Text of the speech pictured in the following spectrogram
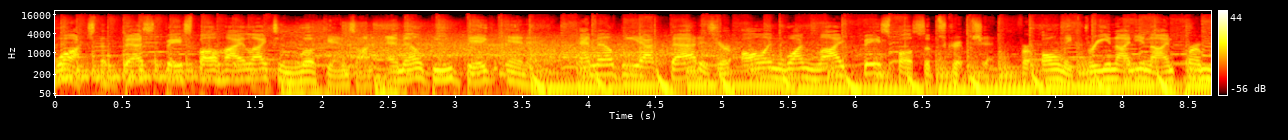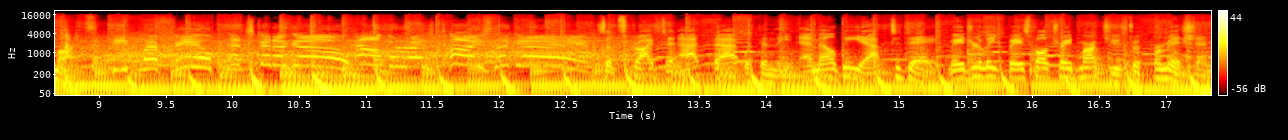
And watch the best baseball highlights and look-ins on MLB Big Inning. MLB At Bat is your all-in-one live baseball subscription for only $3.99 per month. Deep left field, it's gonna go. Alvarez ties the game. Subscribe to At Bat within the MLB app today. Major League Baseball trademarks used with permission.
